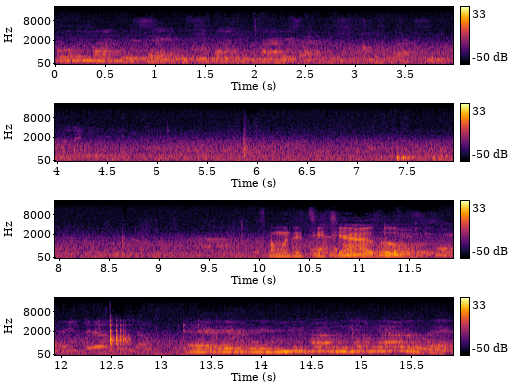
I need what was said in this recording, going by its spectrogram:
What would you like me to say? Let me see if I can practice that. Teach you how to go. You can probably help me out a little bit.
